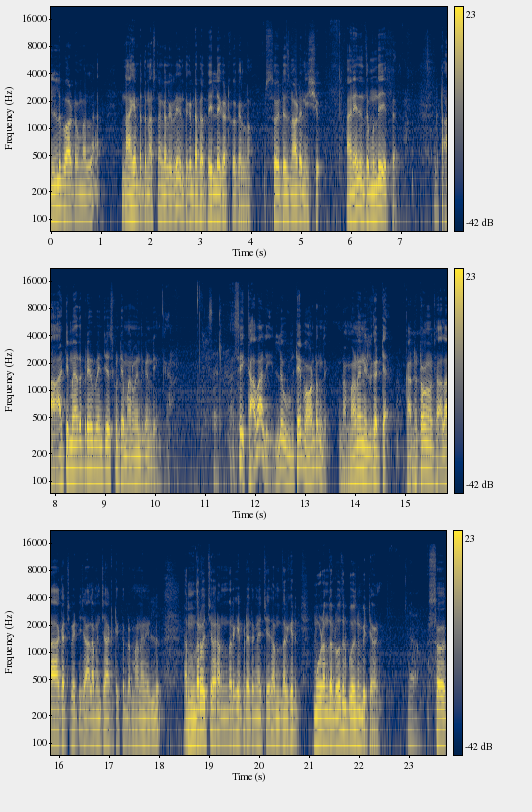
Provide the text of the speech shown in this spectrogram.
ఇల్లు పోవడం వల్ల నాకేం పెద్ద నష్టం కలగలేదు ఇంతకంటే పెద్ద ఇల్లే కట్టుకోగలను. So it is not an issue అనేది ఇంతకుముందే చెప్పాను. ఆటి మీద ప్రేమ పెంచేసుకుంటే మనం ఎందుకండి ఇంకా? సరే. సే కావాలి. ఇల్లు ఉంటే బాగుంటుంది. బ్రహ్మాండమైన ఇల్లు కట్టా. కట్టడం చాలా ఖర్చు పెట్టి చాలా మంచి ఆర్కిటెక్ట్ బ్రహ్మాండమైన ఇల్లు. అందరూ వచ్చేవారు అందరికీ విపరీతంగా వచ్చేది అందరికీ మూడు వందల రోజులు భోజనం పెట్టేవాడిని. So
